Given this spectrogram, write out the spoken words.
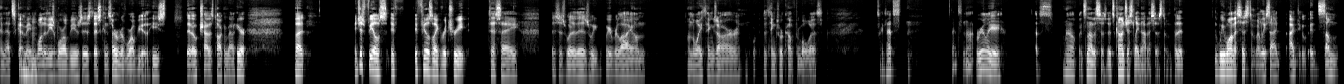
and that's I mean, Mhm. one of these worldviews is this conservative worldview that he's that Oakeshott is talking about here. But it just feels if it feels like retreat to say this is what it is. We we rely on on the way things are, the things we're comfortable with. It's like that's that's not really that's well, it's not a system. It's consciously not a system, but it we want a system. At least I I do. It's some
